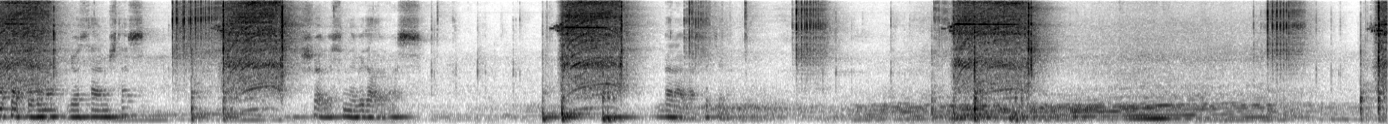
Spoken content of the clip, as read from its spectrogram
nasıl açıldığını göstermişler. Şöyle üstünde vidaları var. Beraber sökelim. İşte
